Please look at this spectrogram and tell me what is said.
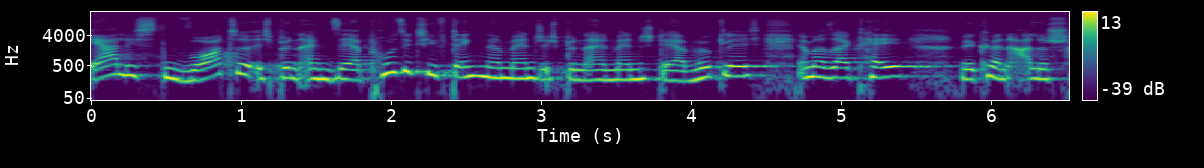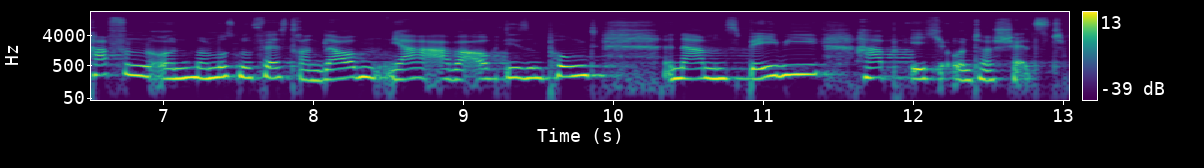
ehrlichsten Worte. Ich bin ein sehr positiv denkender Mensch. Ich bin ein Mensch, der wirklich immer sagt, hey, wir können alles schaffen und man muss nur fest dran glauben. Ja, aber auch diesen Punkt namens Baby habe ich unterschätzt.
